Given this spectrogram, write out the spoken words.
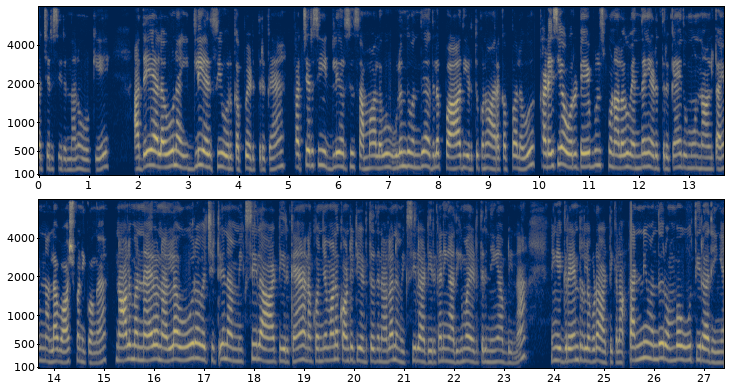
பச்சரிசி இருந்தாலும் ஓகே அதே அளவு நான் இட்லி அரிசி ஒரு கப்பு எடுத்திருக்கேன். பச்சரிசி இட்லி அரிசி சம அளவு உளுந்து வந்து அதில் பாதி எடுத்துக்கணும் அரை கப் அளவு. கடைசியாக ஒரு டேபிள் ஸ்பூன் அளவு வெந்தயம் எடுத்திருக்கேன். இது மூணு நாலு டைம் நல்லா வாஷ் பண்ணிக்கோங்க. நாலு மணி நேரம் நல்லா ஊற வச்சுட்டு நான் மிக்சியில் ஆட்டியிருக்கேன். நான் கொஞ்சமான குவான்டிட்டி எடுத்ததுனால நான் மிக்சியில் ஆட்டியிருக்கேன். நீங்கள் அதிகமாக எடுத்திருந்தீங்க அப்படின்னா நீங்கள் கிரைண்டரில் கூட ஆட்டிக்கலாம். தண்ணி வந்து ரொம்ப ஊற்றிடாதீங்க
